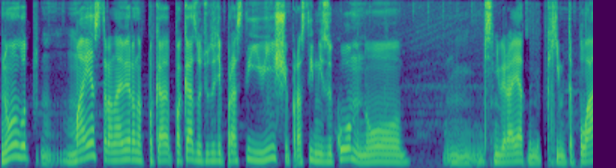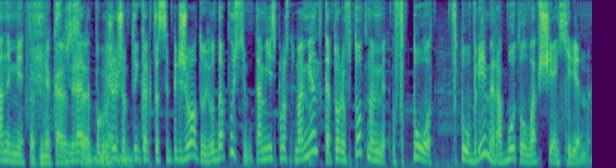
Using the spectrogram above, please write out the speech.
Но вот маэстро, наверное, пока, показывать вот эти простые вещи, простым языком, но с невероятными какими-то планами, Как мне с кажется... невероятным погружением, нет, чтобы ты как-то сопереживал. Ну, Вот, допустим, там есть просто момент, который в тот момент, в то, в то время работал вообще охеренно.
